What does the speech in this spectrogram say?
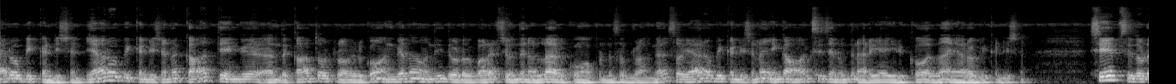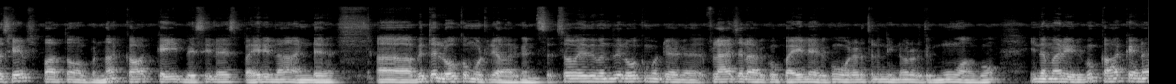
aerobic condition aerobic கண்டிஷனாக காற்று எங்கே அந்த காத்தோட்டம் இருக்கும் அங்கே தான் வந்து இதோட வளர்ச்சி வந்து நல்லா இருக்கும் அப்படின்னு சொல்கிறாங்க ஸோ ஏரோபிக் கண்டிஷனாக எங்கே ஆக்சிஜன் வந்து நிறையா இருக்கோ அதுதான் ஏரோபிக் கண்டிஷன் ஷேப்ஸ் இதோட ஷேப்ஸ் பார்த்தோம் அப்படின்னா cocci bacillus spirilla and with locomotory organs so இது வந்து லோக்கோமோட்ரி ஃப்ளாஜலாக இருக்கும் பையில இருக்கும் ஒரு இடத்துலேருந்து இன்னொரு இடத்துக்கு மூவ் ஆகும். இந்த மாதிரி இருக்கும். காக்கைனா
